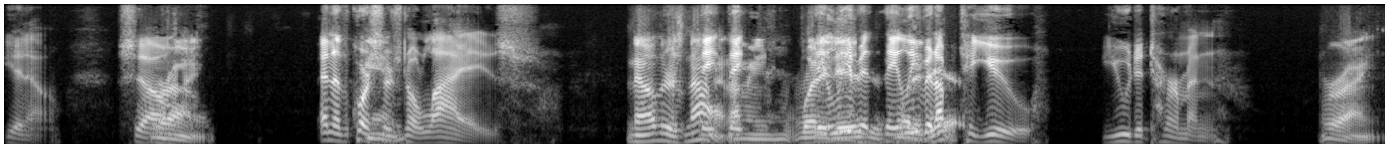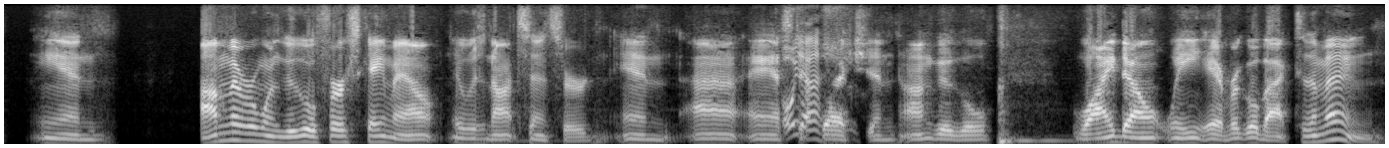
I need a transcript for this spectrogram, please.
You know, so right. and of course, Yeah. there's no lies. No, there's not. they- I mean, what they it leave is it. They leave it, up is. to you. You determine. Right. And I remember when Google first came out, it was not censored. And I asked Oh, a yes. question on Google why don't we ever go back to the moon?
